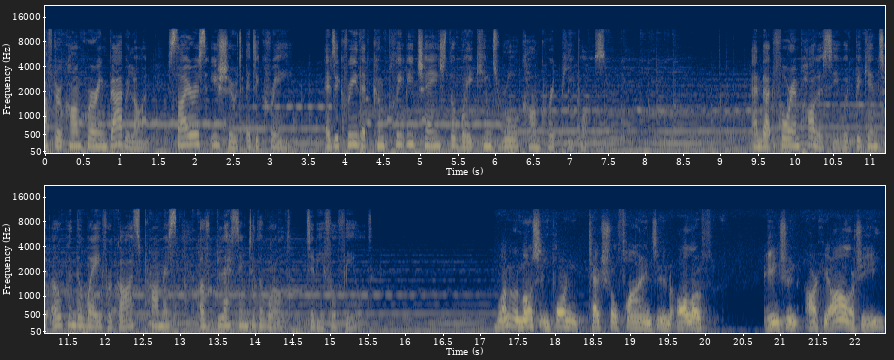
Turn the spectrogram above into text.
After conquering Babylon, Cyrus issued a decree, a decree that completely changed the way kings rule conquered peoples. And that foreign policy would begin to open the way for God's promise of blessing to the world to be fulfilled. One of the most important textual finds in all of ancient archaeology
